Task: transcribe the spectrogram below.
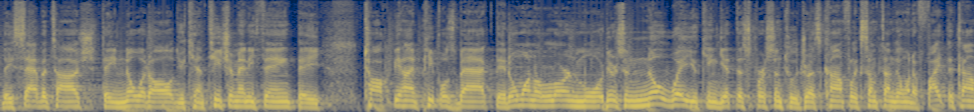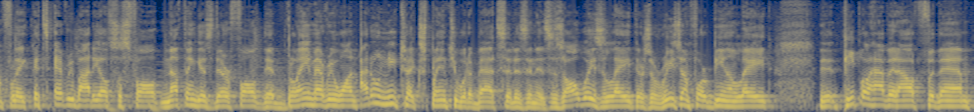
they sabotage. They know it all. You can't teach them anything. They talk behind people's back. They don't want to learn more. There's no way you can get this person to address conflict. Sometimes they want to fight the conflict. It's everybody else's fault. Nothing is their fault. They blame everyone. I don't need to explain to you what a bad citizen is. It's always late. There's a reason for being late. People have it out for them.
